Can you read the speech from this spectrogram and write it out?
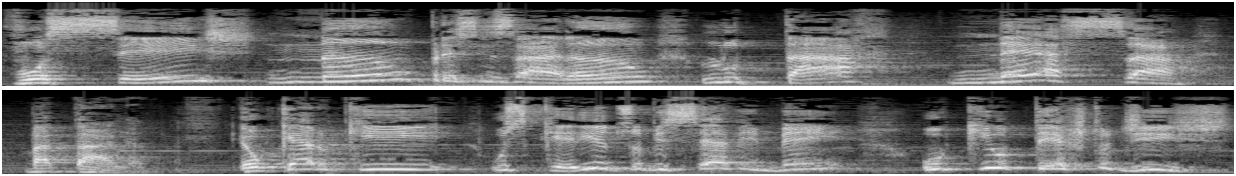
Vocês não precisarão lutar nessa batalha. Eu quero que os queridos observem bem o que o texto diz.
